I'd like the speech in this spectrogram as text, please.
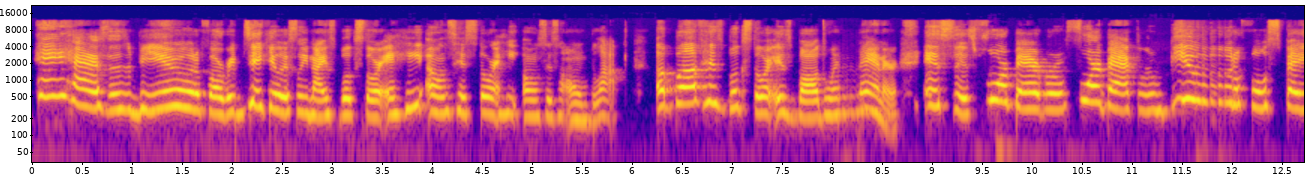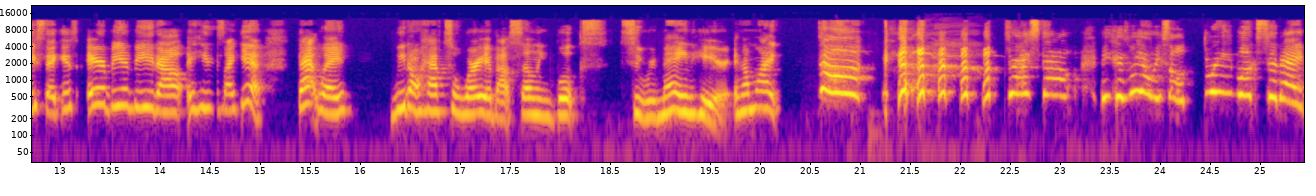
He has this beautiful, ridiculously nice bookstore, and he owns his store and he owns his own block. Above his bookstore is Baldwin Manor. It's this four bedroom, four bathroom, beautiful space that gets Airbnb'd out. And he's like, Yeah, that way we don't have to worry about selling books to remain here. And I'm like, duh, stressed out because we only sold three books today,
